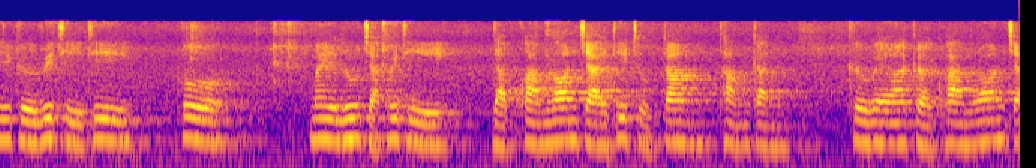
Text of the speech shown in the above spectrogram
นี่คือวิธีที่ผู้ไม่รู้จักวิธีดับความร้อนใจที่ถูกต้องทำกัน คือเวลาเกิดความร้อนใจ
